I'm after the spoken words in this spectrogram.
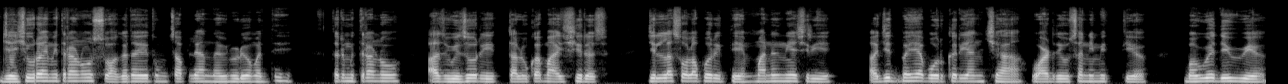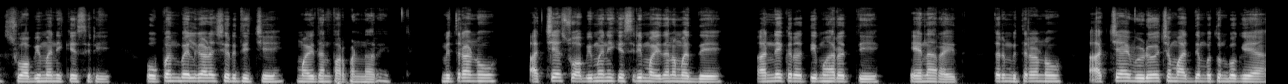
जय शिवराय मित्रांनो स्वागत आहे तुमचं आपल्या नवीन व्हिडिओमध्ये. तर मित्रांनो आज विजोरी तालुका माळशिरस जिल्हा सोलापूर येथे माननीय श्री अजितभैया बोरकर यांच्या वाढदिवसानिमित्त भव्य दिव्य स्वाभिमानी केसरी ओपन बैलगाडा शर्यतीचे मैदान पार पडणार आहे. मित्रांनो आजच्या स्वाभिमानी केसरी मैदानामध्ये अनेक रती महारथी येणार आहेत. तर मित्रांनो आजच्या व्हिडिओच्या माध्यमातून बघूया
